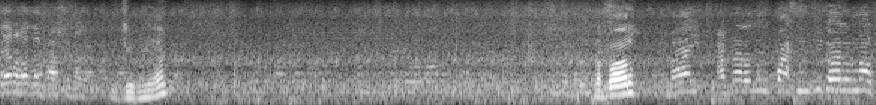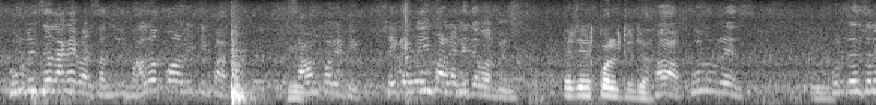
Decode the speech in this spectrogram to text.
তেরো হাজার পাঁচশো টাকা। জি ভাইয়া। তারপর? ভাই আপনারা যদি পাঁচ ইঞ্চি কয়েলের মাল ফুল রেঞ্জে লাগাই পারছেন যদি ভালো কোয়ালিটি পান সাউন্ড কোয়ালিটি সেই ক্ষেত্রে এই মালটা নিতে পারবেন। যে কোয়ালিটিটা হ্যাঁ ফুল রেঞ্জ ফুল রেঞ্জের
